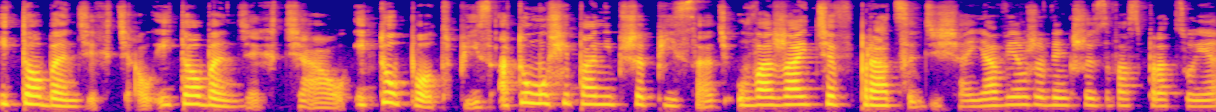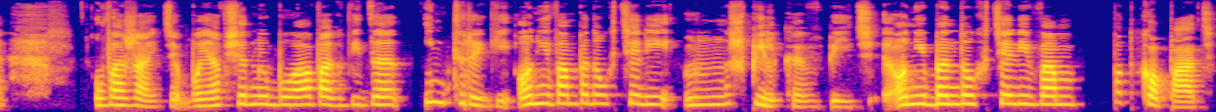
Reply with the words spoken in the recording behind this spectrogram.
I to będzie chciał, i to będzie chciał, i tu podpis, a tu musi pani przepisać. Uważajcie w pracy dzisiaj. Ja wiem, że większość z Was pracuje. Uważajcie, bo ja w siedmiu buławach widzę intrygi. Oni wam będą chcieli mm, szpilkę wbić, oni będą chcieli wam podkopać,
